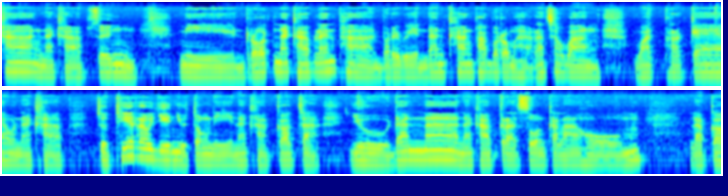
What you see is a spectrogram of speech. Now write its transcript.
ข้างนะครับ ซึ่งมีรถนะครับแล่นผ่านบริเวณด้านข้างพระบรมมหาราชวัง วัดพระแก้วนะครับ จุดที่เรายืนอยู่ตรงนี้นะครับ ก็จะอยู่ด้านหน้านะครับ กระทรวงกลาโหม แล้วก็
